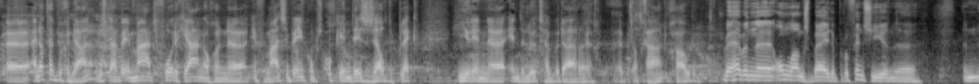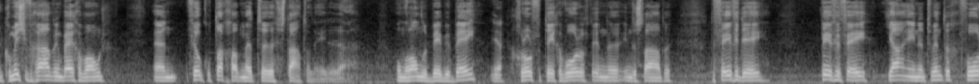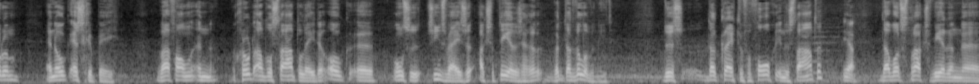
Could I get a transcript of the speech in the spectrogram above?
milieueffectenrapportage. en dat hebben we gedaan. Dus daar hebben we in maart vorig jaar nog een, een informatiebijeenkomst, ook in dezezelfde plek hier in, uh, in de Lut hebben we, daar, uh, hebben dat gehouden. We hebben uh, onlangs bij de provincie een, een commissievergadering bijgewoond. En veel contact gehad met statenleden daar. Onder andere BBB, ja. groot vertegenwoordigd in, in de Staten. De VVD, PVV, Ja21, Forum en ook SGP. Waarvan een groot aantal statenleden ook onze zienswijze accepteren. Zeggen, dat willen we niet. Dus dat krijgt een vervolg in de Staten. Ja. Daar wordt straks weer een, uh,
